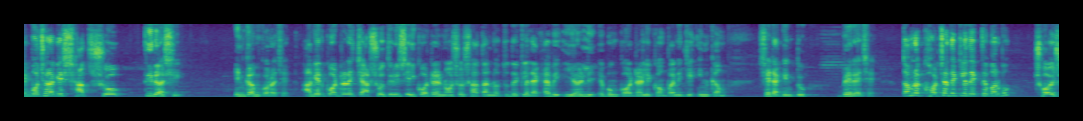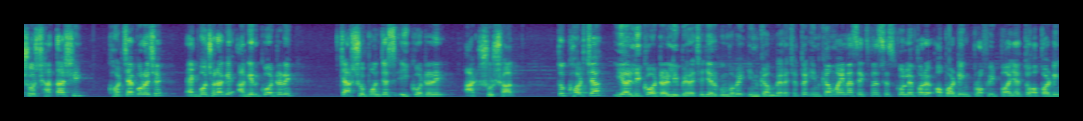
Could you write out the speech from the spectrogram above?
এক বছর আগে সাতশো তিরাশি ইনকাম করেছে। আগের কোয়ার্টারে চারশো তিরিশ, এই কোয়ার্টারে নশো সাতান্ন। তো দেখলে দেখা যাবে ইয়ারলি এবং কোয়ার্টারলি কোম্পানির যে ইনকাম সেটা কিন্তু বেড়েছে। তো আমরা খরচা দেখলে দেখতে পারব, ছয়শো সাতাশি খরচা করেছে। এক বছর আগে আগের কোয়ার্টারে চারশো পঞ্চাশ, এই কোয়ার্টারে আটশো সাত। তো খরচা ইয়ারলি কোয়ার্টারলি বেড়েছে, যেরকমভাবে ইনকাম বেড়েছে। তো ইনকাম মাইনাস এক্সপেন্সেস করলে পরে অপারেটিং প্রফিট পাওয়া যায়। তো অপারেটিং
